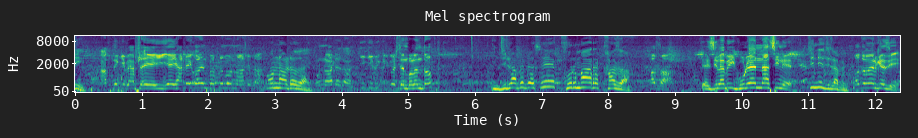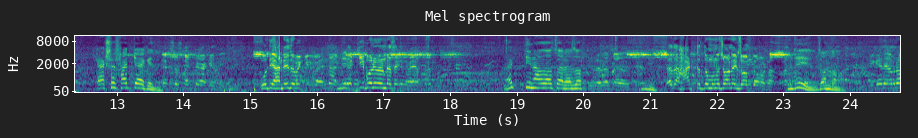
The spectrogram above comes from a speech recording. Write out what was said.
জি। আপনি কি ব্যবসা এই এই হাটেই করেন না অন্য হাটে যান? অন্য অটো যায় অন্য হাটে যান। কি কি বিক্রি করছেন বলেন তো? জিলাপি বেশি খুরমার খাজা। খাজা। এই জিলাপি গুড়ের না চিনের? চিনি জিলাপি। কত করে কেজি? একশো ষাট টাকা কেজি। একশো ষাট টাকা কেজি। প্রতি হাটেই তো বিক্রি করেন না? কি পরিমাণ বেচা কিনা ভাই আপনার? তিন হাজার চার হাজার। দাদা হাটটা তো মনে হচ্ছে অনেক জমজমাট জি জমজমা এখানে আমরা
